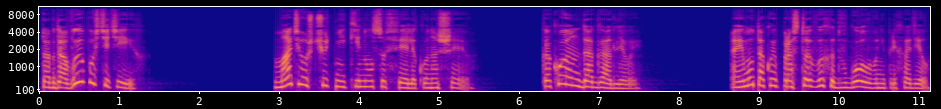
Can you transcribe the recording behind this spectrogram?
Тогда выпустите их. Матюш чуть не кинулся в Фелику на шею. Какой он догадливый а ему такой простой выход в голову не приходил.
